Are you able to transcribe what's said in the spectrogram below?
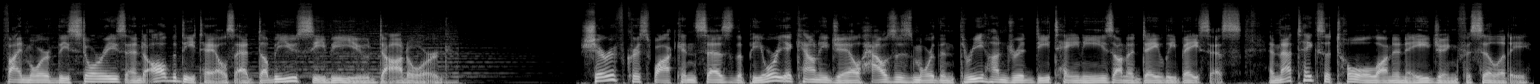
Find more of these stories and all the details at WCBU.org. Sheriff Chris Watkins says the Peoria County Jail houses more than 300 detainees on a daily basis, and that takes a toll on an aging facility.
